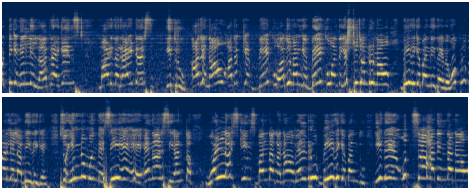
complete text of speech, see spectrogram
ಒಟ್ಟಿಗೆ ನಿಲ್ಲಿಲ್ಲ. ಅದರ ಅಗೇನ್ಸ್ಟ್ ಮಾಡಿದ ರೈಟರ್ಸ್ ಇದ್ರು. ಆದ್ರೆ ನಾವು ಅದಕ್ಕೆ ಬೇಕು, ಅದು ನಮ್ಗೆ ಬೇಕು ಅಂತ ಎಷ್ಟು ಜನರು ನಾವು ಬೀದಿಗೆ ಬಂದಿದ್ದೇವೆ. ಒಬ್ರು ಬರಲಿಲ್ಲ ಬೀದಿಗೆ. ಸೊ ಇನ್ನು ಮುಂದೆ ಸಿ ಎನ್ ಆರ್ ಸಿ ಅಂತ ಒಳ್ಳೆ ಸ್ಕೀಮ್ಸ್ ಬಂದಾಗ ನಾವೆಲ್ಲರೂ ಬೀದಿಗೆ ಬಂದು ಇದೇ ಉತ್ಸಾಹದಿಂದ ನಾವು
